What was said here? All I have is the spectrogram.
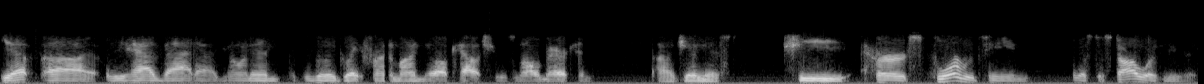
Yep, uh, we had that uh, going in. A really great friend of mine, Noel Couch, who was an All-American uh, gymnast. She her floor routine was to Star Wars music,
